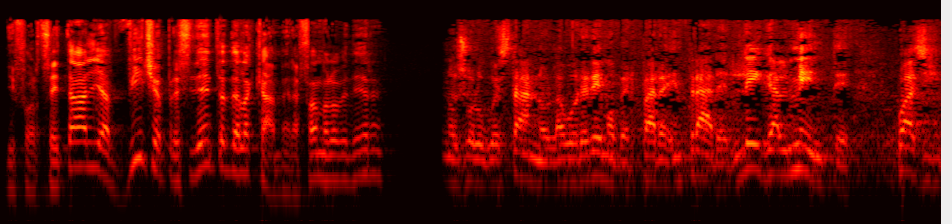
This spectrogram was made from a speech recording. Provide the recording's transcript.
di Forza Italia, vicepresidente della Camera. Fammelo vedere. Noi solo quest'anno lavoreremo per far entrare legalmente quasi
